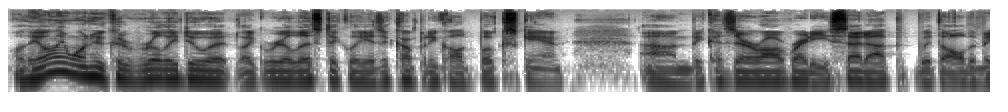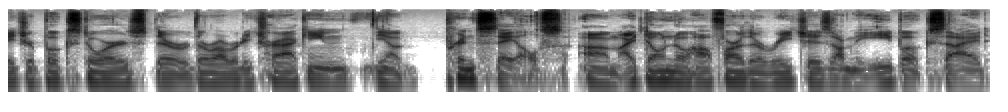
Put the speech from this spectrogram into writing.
Well, the only one who could really do it like realistically is a company called Bookscan, um, because they're already set up with all the major bookstores. They're they're already tracking you know print sales. Um, I don't know how far their reach is on the ebook side,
